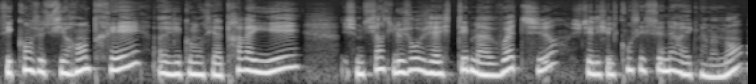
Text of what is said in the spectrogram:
c'est quand je suis rentrée, euh, j'ai commencé à travailler. Je me souviens, le jour où j'ai acheté ma voiture, je suis allée chez le concessionnaire avec ma maman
